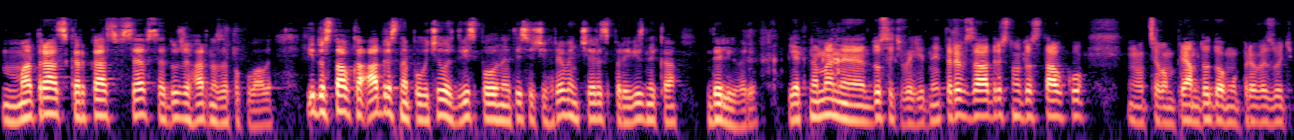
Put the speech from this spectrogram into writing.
Матрас, каркас, все все дуже гарно запакували. І доставка адресна вийшла 2,5 тисячі гривень через перевізника Delivery. Як на мене, досить вигідний тариф за адресну доставку. Ну, Це вам прямо додому привезуть.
